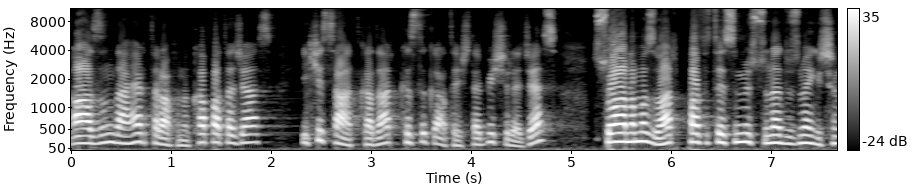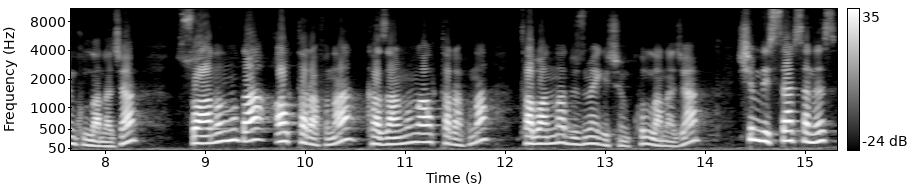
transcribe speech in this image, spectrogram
Ağzını da her tarafını kapatacağız. 2 saat kadar kısık ateşte pişireceğiz. Soğanımız var. Patatesimi üstüne düzmek için kullanacağım. Soğanımı da alt tarafına, kazanımın alt tarafına, tabanına düzmek için kullanacağım. Şimdi isterseniz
